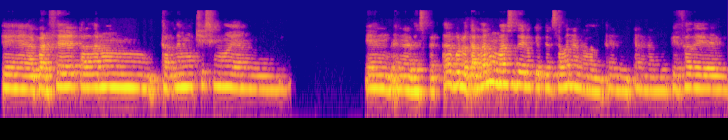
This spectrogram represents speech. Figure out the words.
eh, al parecer tardaron, tardé muchísimo en, en, el despertar. Bueno, tardaron más de lo que pensaban en la, en, la limpieza de,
